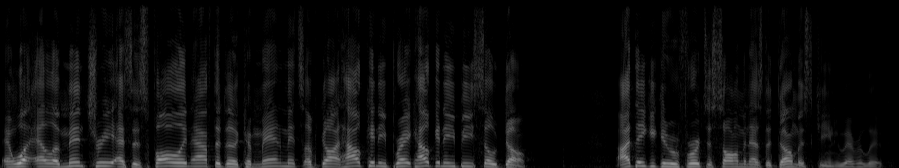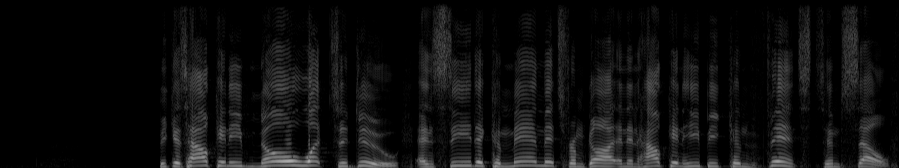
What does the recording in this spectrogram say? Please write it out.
and what elementary as his following after the commandments of God? How can he break? How can he be so dumb? I think you can refer to Solomon as the dumbest king who ever lived. Because how can he know what to do and see the commandments from God? And then how can he be convinced himself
